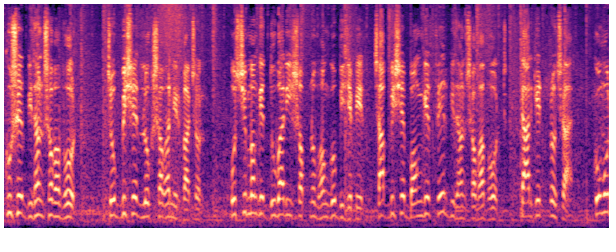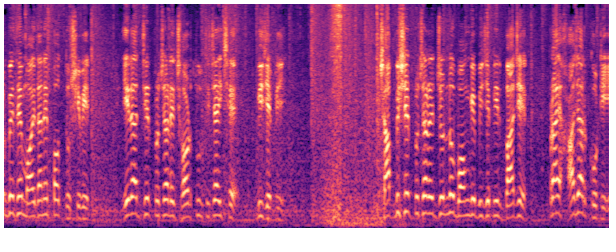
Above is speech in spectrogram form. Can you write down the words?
একুশের বিধানসভা ভোট, চব্বিশের লোকসভা নির্বাচন। পশ্চিমবঙ্গের দুবারই স্বপ্নভঙ্গ বিজেপির। ছাব্বিশে বঙ্গে ফের বিধানসভা ভোট, টার্গেট প্রচার। কোমর বেঁধে ময়দানে পদ্ম শিবির এ রাজ্যের প্রচারে ঝড় তুলতে চাইছে বিজেপি। ছাব্বিশের প্রচারের জন্য বঙ্গে বিজেপির বাজেট প্রায় হাজার কোটি।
